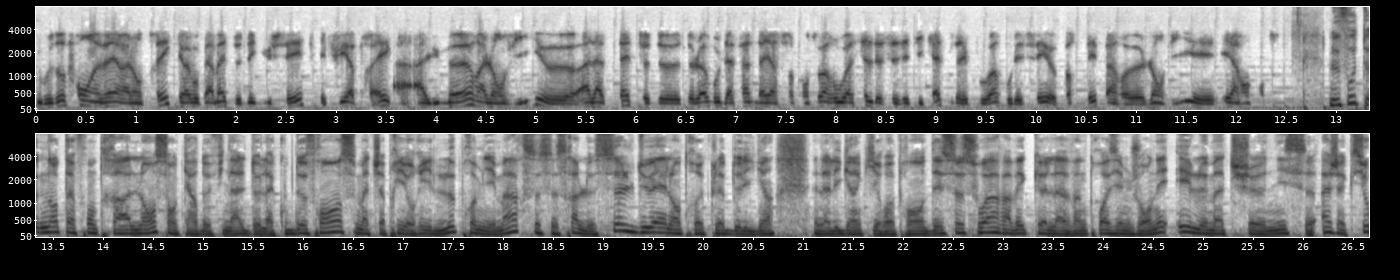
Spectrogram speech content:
nous vous offrons un verre à l'entrée qui va vous permettre de déguster et puis après à, l'humeur, à l'envie, euh, à la tête de, l'homme ou de la femme derrière son comptoir ou à celle de ses étiquettes, vous allez pouvoir vous laisser porter par l'envie et la rencontre. Le foot, Nantes affrontera Lens en quart de finale de la Coupe de France. Match a priori le 1er mars. Ce sera le seul duel entre clubs de Ligue 1. La Ligue 1 qui reprend dès ce soir avec la 23e journée et le match Nice-Ajaccio.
